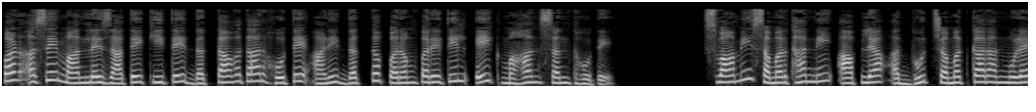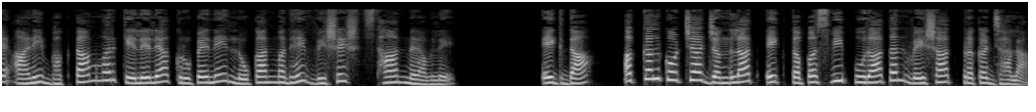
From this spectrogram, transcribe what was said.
पण असे मानले जाते की ते दत्तावतार होते आणि दत्त परंपरेतील एक महान संत होते. स्वामी समर्थांनी आपल्या अद्भुत चमत्कारांमुळे आणि भक्तांवर केलेल्या कृपेने लोकांमध्ये विशेष स्थान मिळवले. एकदा अक्कलकोटच्या जंगलात एक तपस्वी पुरातन वेशात प्रकट झाला.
